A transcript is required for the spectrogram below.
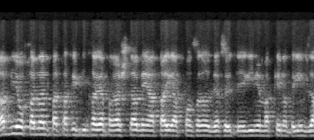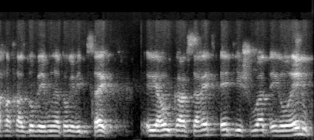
Rabbi Yochanan Pataki Pitraga Parashta, mais après apprend ça dans le verset de Télim, est marqué dans Télim Zachachas Dove Emunato Revet Israël. Raoukav s'arrête, et Yeshuat Elohenu.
